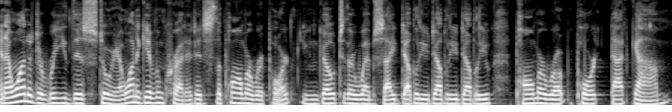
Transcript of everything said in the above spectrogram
And I wanted to read this story. I want to give him credit. It's the Palmer Report. You can go to their website, www.palmerreport.com.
